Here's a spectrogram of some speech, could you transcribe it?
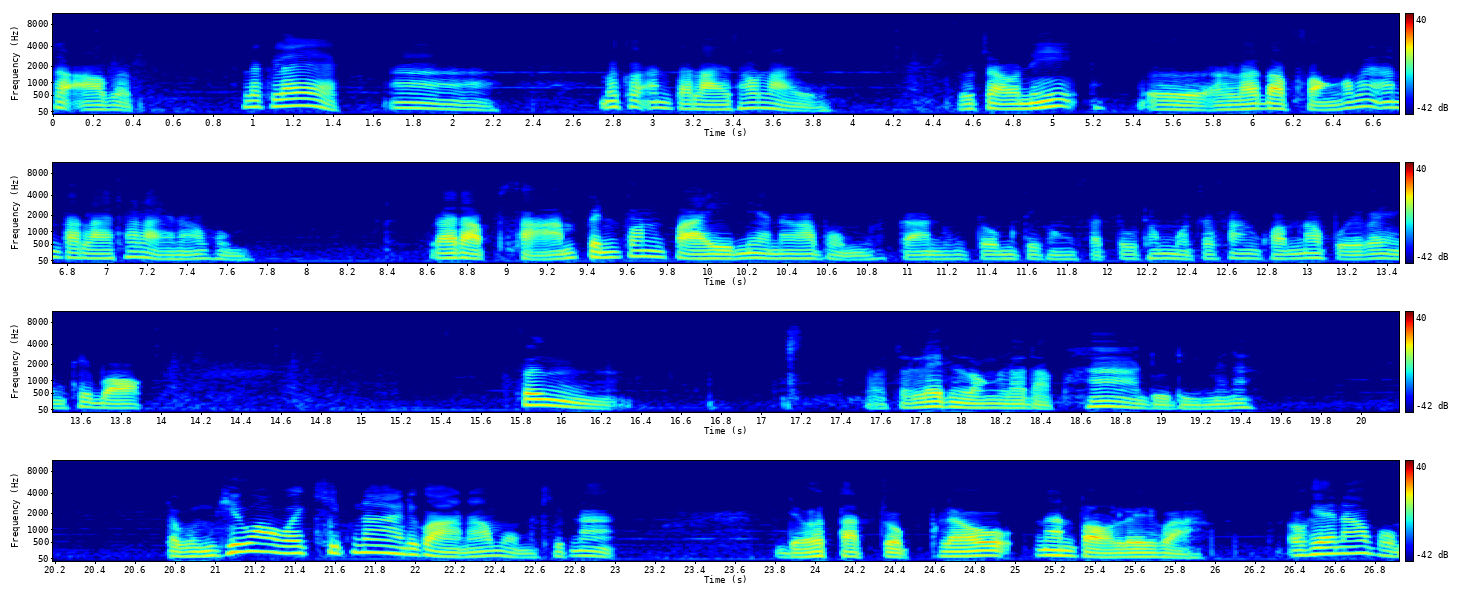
จะเอาแบบแรกๆอ่าไม่ค่อยอันตรายเท่าไหร่ หรือจะเอาอันนี้เออระดับสองก็ไม่อันตรายเท่าไหร่นะครับผม ระดับสามเป็นต้นไปเนี่ยนะครับผมการโจมตีของศัตรูทั้งหมดจะสร้างความน่าเปื่อยก็อย่างที่บอก ซึ่ง เราจะเล่นลองระดับห้าดูดีไหมนะ แต่ผมคิดว่าไว้คลิปหน้าดีกว่านะผมคลิปหน้า เดี๋ยวตัดจบแล้วนั่นต่อเลยดีกว่า โอเคนะผม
